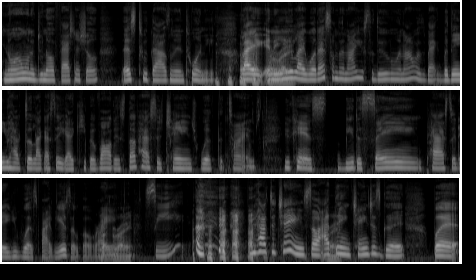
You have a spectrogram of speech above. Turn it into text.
no, I don't want to do no fashion show. That's 2020. Like, and then Right. you're like, well, that's something I used to do when I was back. But then you have to, like I said, you got to keep evolving. Stuff has to change with the times. You can't be the same pastor that you was five years ago, right? right. See, you have to change. So I Right. think change is good, but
